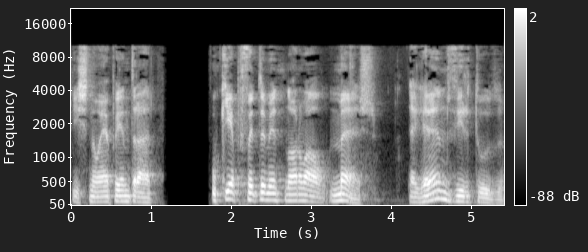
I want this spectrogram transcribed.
isto não é para entrar. O que é perfeitamente normal, mas a grande virtude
